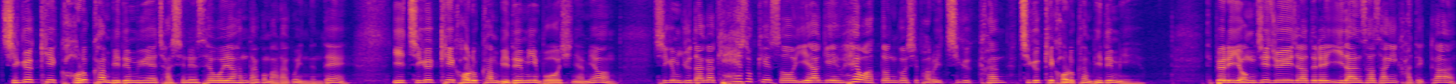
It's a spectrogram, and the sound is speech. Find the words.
지극히 거룩한 믿음 위에 자신을 세워야 한다고 말하고 있는데 이 지극히 거룩한 믿음이 무엇이냐면 지금 유다가 계속해서 이야기해 왔던 것이 바로 이 지극한 지극히 거룩한 믿음이에요. 특별히 영지주의자들의 이단 사상이 가득한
